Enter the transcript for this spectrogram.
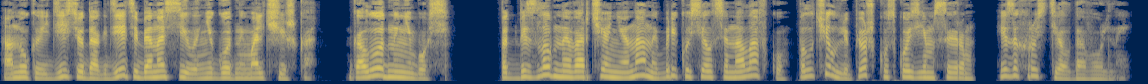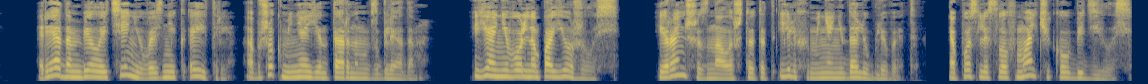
А ну-ка иди сюда, где тебя носила, негодный мальчишка? Голодный, небось?» Под беззлобное ворчание Наны Брик уселся на лавку, получил лепешку с козьим сыром и захрустел довольный. Рядом белой тенью возник Эйтри, обжег меня янтарным взглядом. Я невольно поежилась. И раньше знала, что этот Ильх меня недолюбливает, а после слов мальчика убедилась.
